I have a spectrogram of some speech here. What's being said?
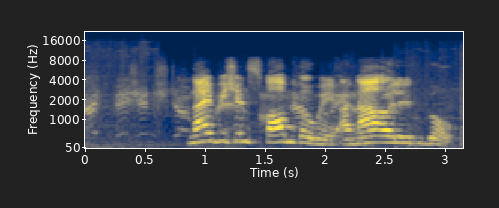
Night vision storm. Night Vision Storm Gateway are now early to go Be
